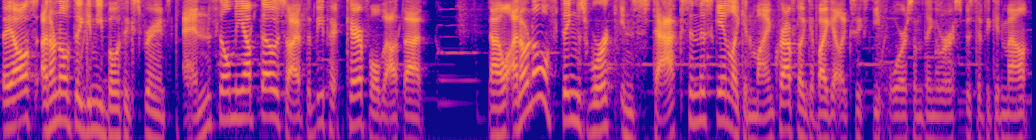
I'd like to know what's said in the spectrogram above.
they also, I don't know if they give me both experience and fill me up though, so I have to be careful about that. Now, I don't know if things work in stacks in this game, like in Minecraft, like if I get like 64 or something or a specific amount,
